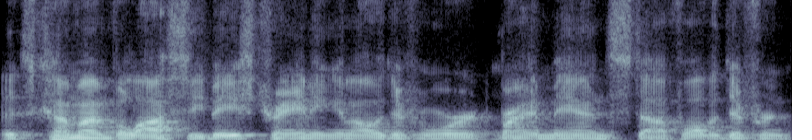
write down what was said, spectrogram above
it's come on velocity based training and all the different work bryan mann stuff all the different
